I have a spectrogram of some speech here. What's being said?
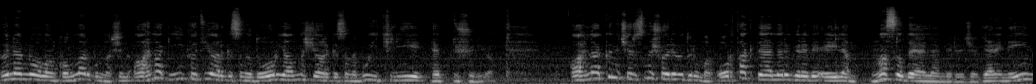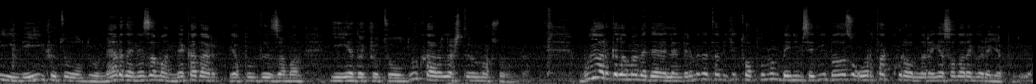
Önemli olan konular bunlar. Şimdi ahlak iyi kötü yargısını, doğru yanlış yargısını bu ikiliyi hep düşünüyor. Ahlakın içerisinde şöyle bir durum var. Ortak değerlere göre bir eylem nasıl değerlendirilecek? Yani neyin iyi, neyin kötü olduğu, nerede, ne zaman, ne kadar yapıldığı zaman iyi ya da kötü olduğu kararlaştırılmak zorunda. Bu yargılama ve değerlendirme de tabii ki toplumun benimsediği bazı ortak kurallara, yasalara göre yapılıyor.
